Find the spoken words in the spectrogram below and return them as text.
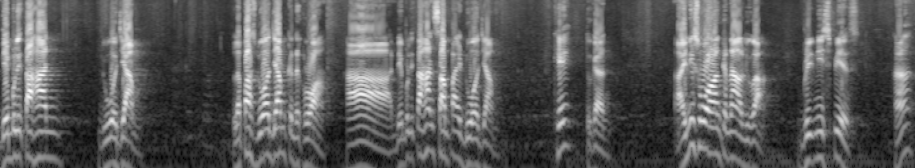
dia boleh tahan dua jam. Lepas dua jam kena keluar. Ha, dia boleh tahan sampai dua jam. Okey, tu kan. Ha, ini semua orang kenal juga. Britney Spears. Ha?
